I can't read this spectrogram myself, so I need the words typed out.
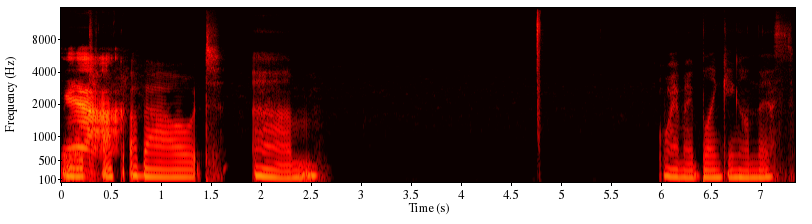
Yeah. Talk about um. Why am I blanking on this?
